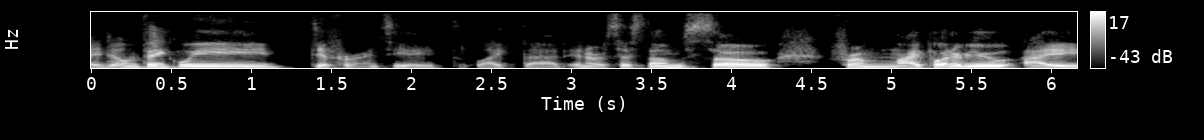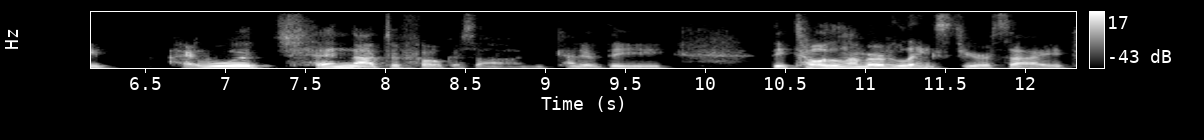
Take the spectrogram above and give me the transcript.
I don't think we differentiate like that in our systems. So from my point of view, I I would tend not to focus on kind of the the total number of links to your site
